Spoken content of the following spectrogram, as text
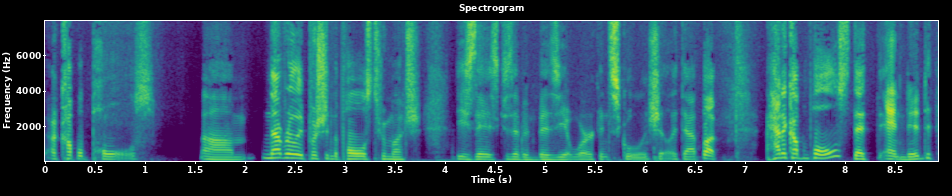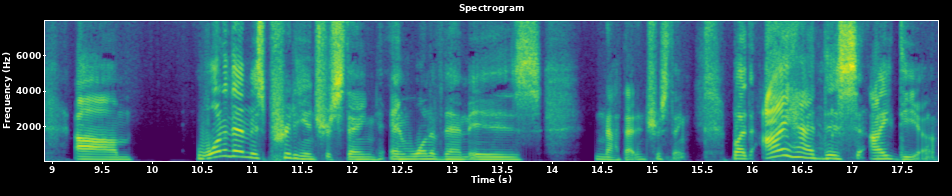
a couple polls. Um, not really pushing the polls too much these days because I've been busy at work and school and shit like that. But I had a couple polls that ended. Um, one of them is pretty interesting, and one of them is not that interesting. But I had this idea.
